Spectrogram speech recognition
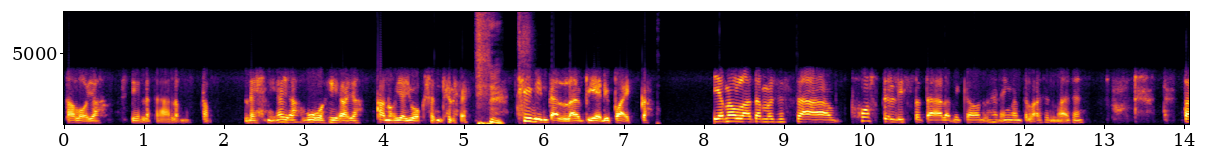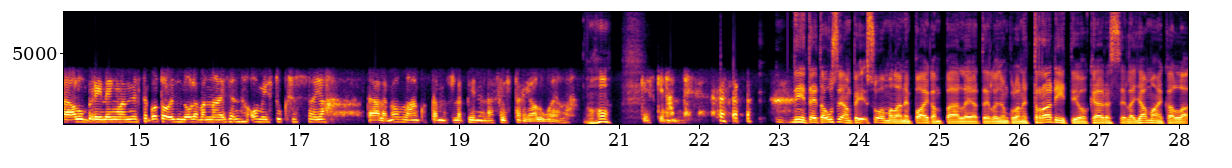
Taloja siellä täällä, mutta lehmiä ja vuohia ja kanoja juoksentelee. hyvin tällainen pieni paikka. Ja me ollaan tämmöisessä hostellissa täällä, mikä on yhden englantilaisen naisen tai alun perin Englannista kotoisin olevan naisen omistuksessa ja täällä me ollaan kuin tämmöisellä pienellä festarialueella Oho. keskenämme. Niin, teitä useampi suomalainen paikan päällä ja teillä on jonkunlainen traditio käydä siellä Jamaikalla.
